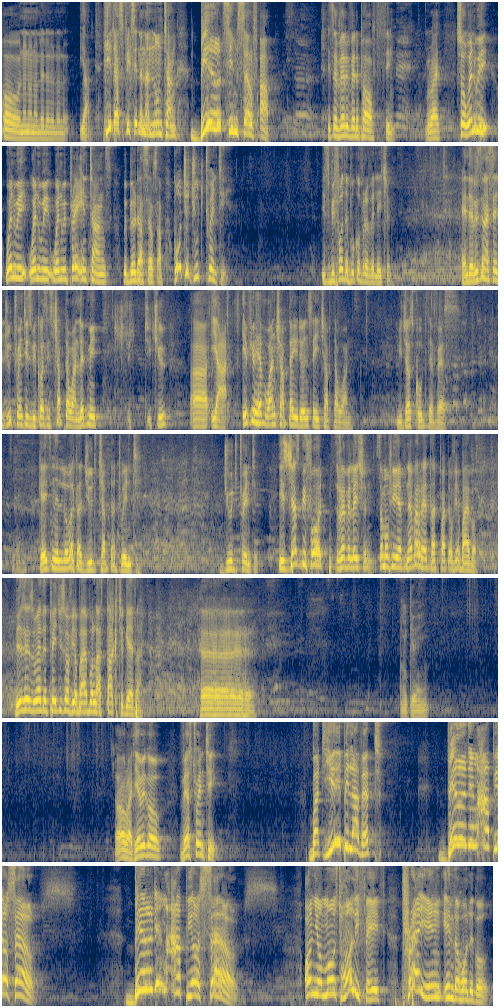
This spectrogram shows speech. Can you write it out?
oh, no, no, no, no, no, no, no. Yeah. He that speaks in an unknown tongue builds himself up. It's a very, very powerful thing. Right? So when we when we when we when we pray in tongues, we build ourselves up. Go to Jude 20. It's before the book of Revelation. And the reason I said Jude 20 is because it's chapter 1. Let me teach you. Uh, yeah, if you have one chapter, you don't say chapter one. You just quote the verse. Get Jude chapter 20. Jude 20. It's just before Revelation. Some of you have never read that part of your Bible. This is where the pages of your Bible are stuck together. okay. All right, here we go. Verse 20. But ye, beloved, building up yourselves, building up yourselves on your most holy faith, praying in the Holy Ghost.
